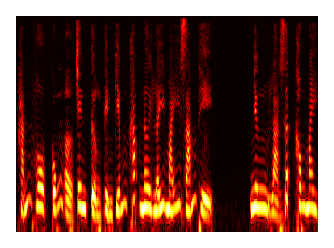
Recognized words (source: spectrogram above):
Hắn hô cũng ở trên tường tìm kiếm khắp nơi lấy máy giám thị. Nhưng là rất không may.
